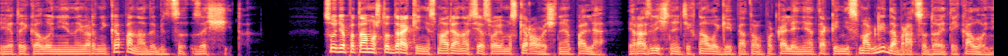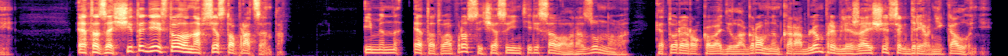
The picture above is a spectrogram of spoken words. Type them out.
И этой колонии наверняка понадобится защита. Судя по тому, что драки, несмотря на все свои маскировочные поля и различные технологии пятого поколения, так и не смогли добраться до этой колонии, эта защита действовала на все сто процентов. Именно этот вопрос сейчас и интересовал разумного, который руководил огромным кораблем, приближающимся к древней колонии.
